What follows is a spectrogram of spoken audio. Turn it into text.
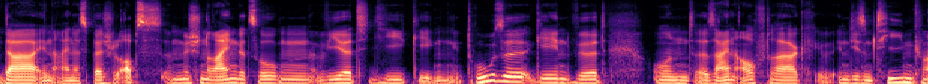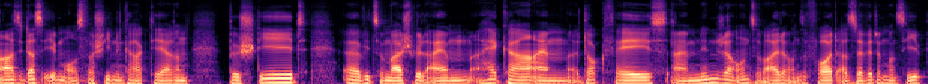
da in eine Special Ops Mission reingezogen wird, die gegen Druse gehen wird und äh, sein Auftrag in diesem Team quasi, das eben aus verschiedenen Charakteren besteht, äh, wie zum Beispiel einem Hacker, einem Dogface, einem Ninja und so weiter und so fort. Also da wird im Prinzip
